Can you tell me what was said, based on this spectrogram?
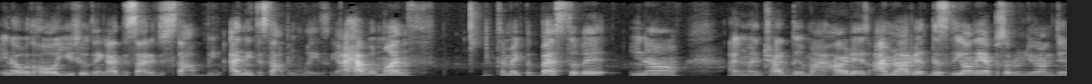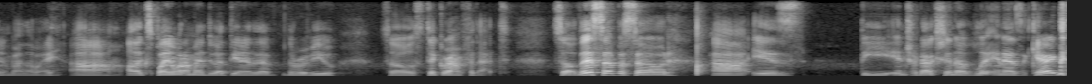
you know, with the whole YouTube thing, I decided to stop being. I need to stop being lazy. I have a month to make the best of it. You know, I'm gonna try to do my hardest. I'm not gonna. This is the only episode review I'm doing, by the way. Uh, I'll explain what I'm gonna do at the end of the, the review, so stick around for that. So this episode uh, is the introduction of Litten as a character.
